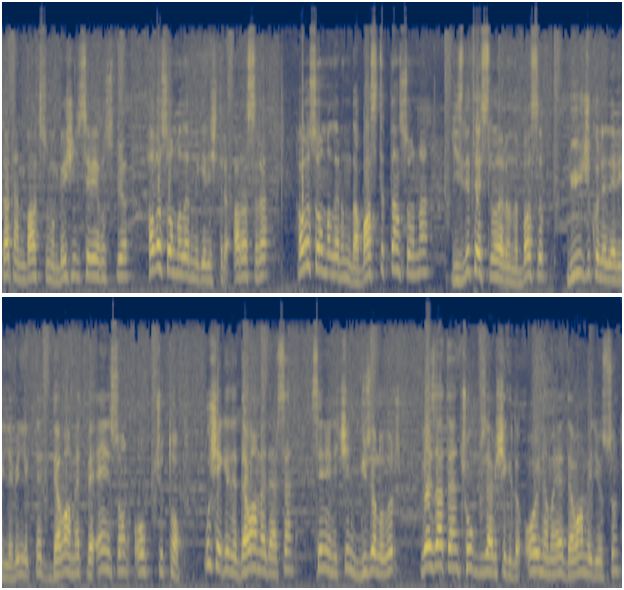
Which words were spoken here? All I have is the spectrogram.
Zaten maksimum 5. seviyeye basılıyor. Hava savunmalarını geliştir ara sıra. Hava savunmalarını da bastıktan sonra gizli Tesla'larını basıp büyücü kuleleriyle birlikte devam et ve en son okçu top. Bu şekilde devam edersen senin için güzel olur. Ve zaten çok güzel bir şekilde oynamaya devam ediyorsun.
